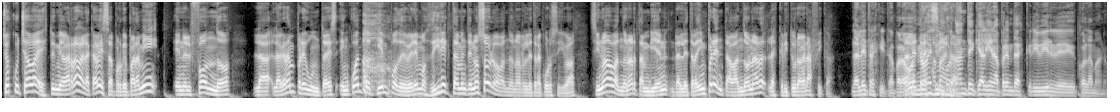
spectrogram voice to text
Yo escuchaba esto y me agarraba la cabeza, porque para mí, en el fondo, la, la gran pregunta es en cuánto tiempo deberemos directamente no solo abandonar la letra cursiva, sino abandonar también la letra de imprenta, abandonar la escritura gráfica. La letra escrita. Para La vos no es escrita. importante que alguien aprenda a escribir eh, con la mano.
